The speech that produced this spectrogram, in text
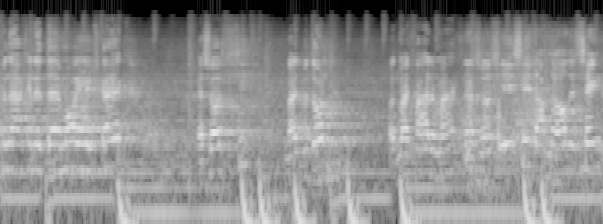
vandaag in het uh, mooie Heemskerk. En zoals je ziet, bij het beton, wat mijn vader maakt. Nou, zoals je hier ziet, achter al dit zink,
